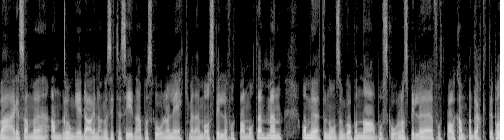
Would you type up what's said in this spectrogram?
være sammen med andre unger dagen lang og sitte ved siden av på skolen og leke med dem og spille fotball mot dem, men å møte noen som går på naboskolen og spille fotballkamp med drakter på,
